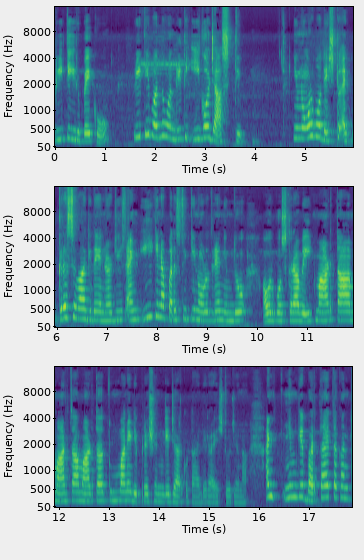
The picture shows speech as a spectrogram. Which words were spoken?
ಪ್ರೀತಿ ಇರಬೇಕು. ಪ್ರೀತಿ ಬದಲು ಒಂದು ರೀತಿ ಈಗೋ ಜಾಸ್ತಿ. ನೀವು ನೋಡ್ಬೋದು ಎಷ್ಟು ಅಗ್ರೆಸಿವ್ ಆಗಿದೆ ಎನರ್ಜೀಸ್ ಆ್ಯಂಡ್ ಈಗಿನ ಪರಿಸ್ಥಿತಿ ನೋಡಿದ್ರೆ ನಿಮ್ಮದು ಅವ್ರಿಗೋಸ್ಕರ ವೆಯ್ಟ್ ಮಾಡ್ತಾ ಮಾಡ್ತಾ ಮಾಡ್ತಾ ತುಂಬಾ ಡಿಪ್ರೆಷನ್ಗೆ ಜಾರ್ಕೋತಾ ಇದ್ದೀರಾ ಎಷ್ಟೋ ಜನ. ಆ್ಯಂಡ್ ನಿಮಗೆ ಬರ್ತಾ ಇರ್ತಕ್ಕಂಥ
